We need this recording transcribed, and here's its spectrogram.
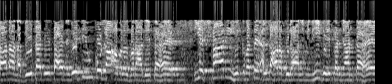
تعالیٰ نہ بیٹا دیتا ہے، نہ بیٹی، ان کو لا اول بنا دیتا ہے۔ یہ ساری حکمتیں اللہ رب العالمین ہی بہتر جانتا ہے۔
